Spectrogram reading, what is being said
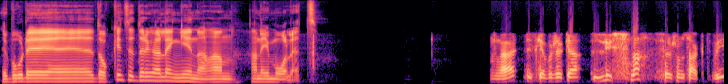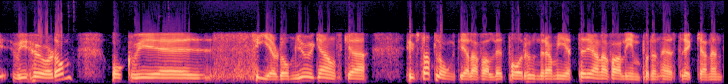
det borde dock inte dröja länge innan han, han är i målet. Nej, vi ska försöka lyssna, för som sagt, vi, vi hör dem och vi eh, ser dem ju ganska hyfsat långt i alla fall. Det är ett par hundra meter i alla fall in på den här sträckan. En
